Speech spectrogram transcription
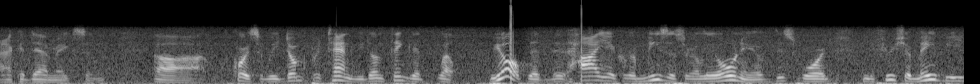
academics and uh, of course we don't pretend we don't think that well we hope that the Hayek or Mises or Leoni of this world in the future may be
